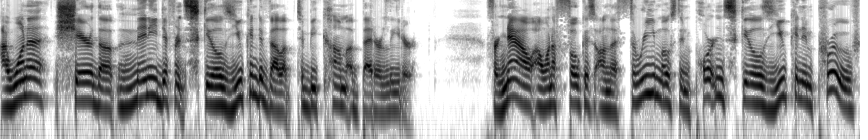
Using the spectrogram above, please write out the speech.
I want to share the many different skills you can develop to become a better leader. For now, I want to focus on the three most important skills you can improve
